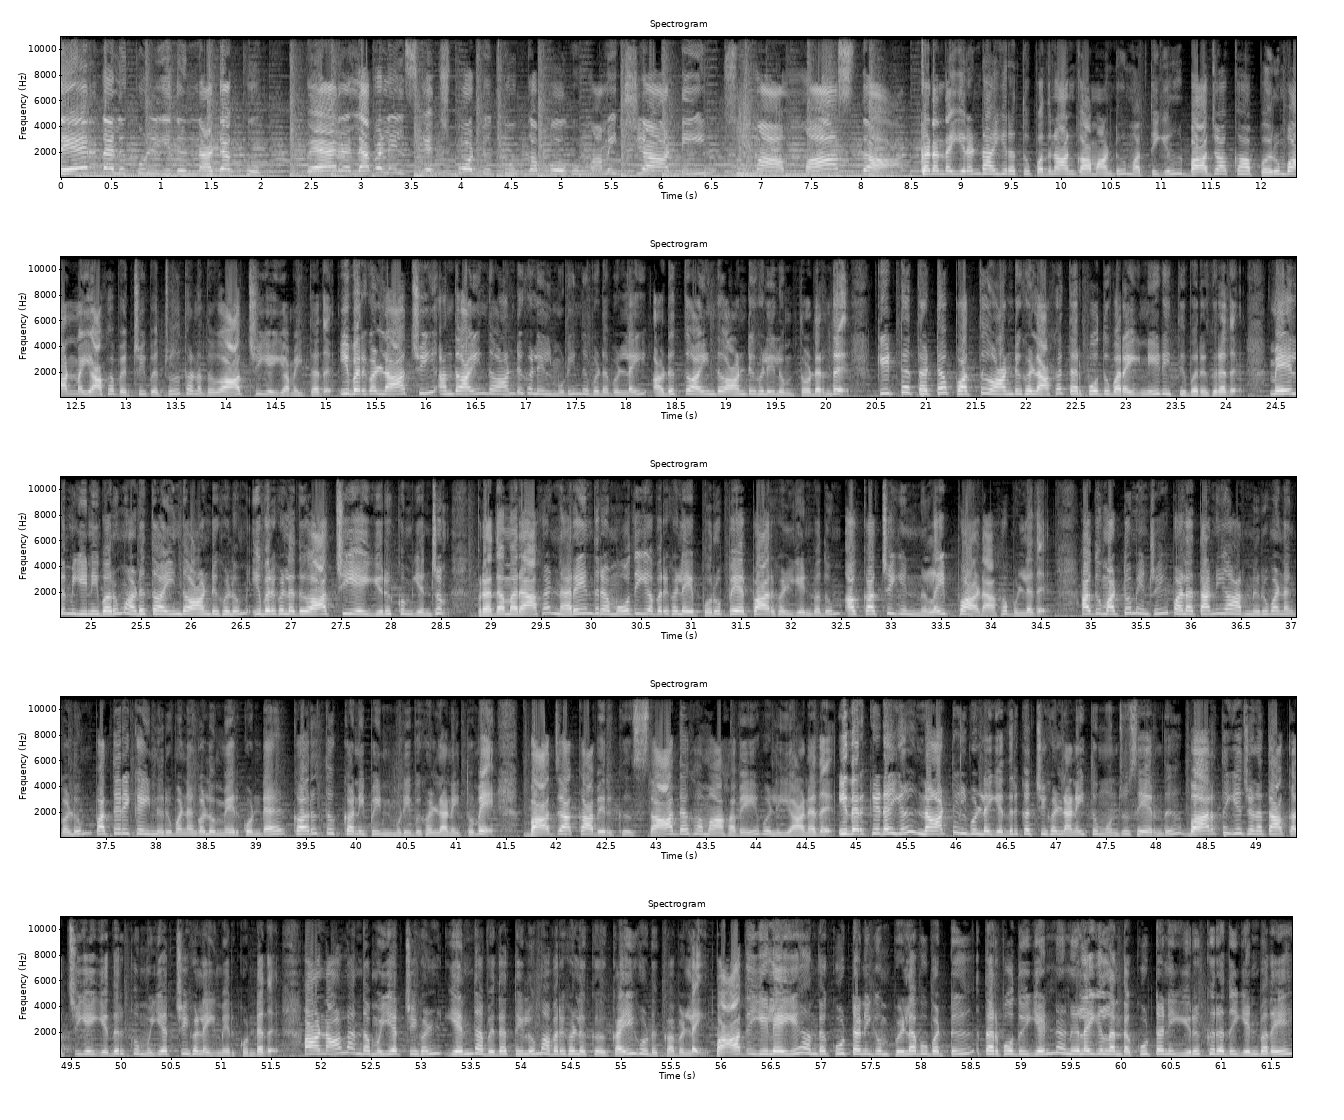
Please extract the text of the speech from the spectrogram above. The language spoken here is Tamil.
தேர்தலுக்குள் இது நடக்கும். வேற லெவலில் ஸ்கெட்ச் போட்டு தூக்க போகும் அமித்ஷா டீம் சும்மா மாஸ்தா கடந்த இரண்டாயிரத்து பதினான்காம் ஆண்டு மத்தியில் பாஜக பெரும்பான்மையாக வெற்றி பெற்று தனது ஆட்சியை அமைத்தது. இவர்கள் ஆட்சி அந்த ஐந்து ஆண்டுகளில் முடிந்துவிடவில்லை அடுத்த ஐந்து ஆண்டுகளிலும் தொடர்ந்து கிட்டத்தட்ட பத்து ஆண்டுகளாக தற்போது வரை நீடித்து வருகிறது. மேலும் இனி வரும் அடுத்த ஐந்து ஆண்டுகளும் இவர்களது ஆட்சியே இருக்கும் என்றும் பிரதமராக நரேந்திர மோடி அவர்களே பொறுப்பேற்பார்கள் என்பது என்பதும் அக்கட்சியின் நிலைப்பாடாக உள்ளது. அது மட்டுமின்றி பல தனியார் நிறுவனங்களும் பத்திரிகை நிறுவனங்களும் மேற்கொண்ட கருத்து கணிப்பின் முடிவுகள் அனைத்துமே பாஜகவிற்கு சாதகமாகவே வெளியானது. இதற்கிடையில் நாட்டில் உள்ள எதிர்க்கட்சிகள் அனைத்தும் ஒன்று சேர்ந்து பாரதிய ஜனதா கட்சியை எதிர்க்கும் முயற்சிகளை மேற்கொண்டது. ஆனால் அந்த முயற்சிகள் எந்த விதத்திலும் அவர்களுக்கு கை கொடுக்கவில்லை. பாதியிலேயே அந்த கூட்டணியும் பிளவுபட்டு தற்போது என்ன நிலையில் அந்த கூட்டணி இருக்கிறது என்பதே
